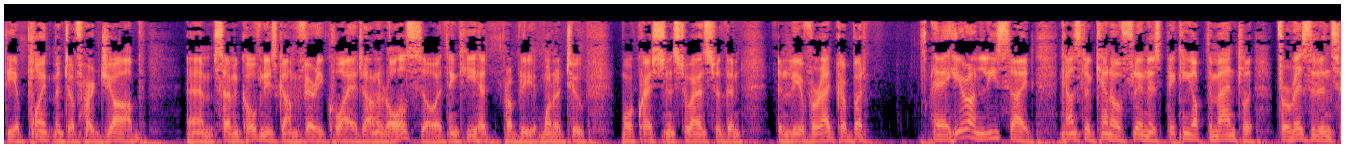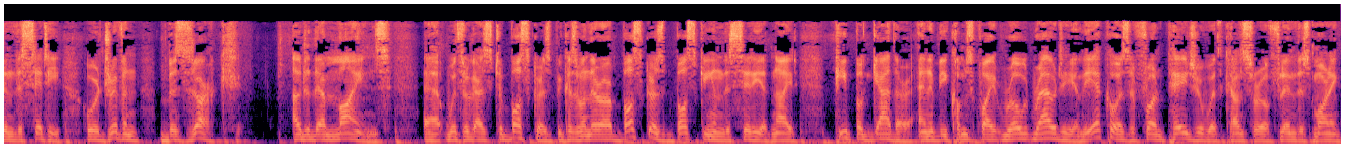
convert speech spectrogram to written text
the appointment of her job. Um, Simon Coveney's gone very quiet on it also. I think he had probably one or two more questions to answer than, than Leo Varadkar. But uh, here on Leeside, Councillor Ken O'Flynn is picking up the mantle for residents in the city who are driven berserk out of their minds uh, with regards to buskers because when there are buskers busking in the city at night, people gather and it becomes quite ro- rowdy. And the Echo is a front pager with Councillor O'Flynn this morning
